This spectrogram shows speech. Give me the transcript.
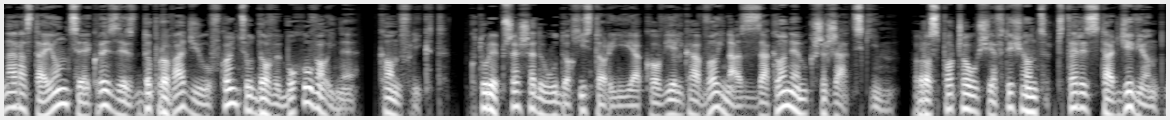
Narastający kryzys doprowadził w końcu do wybuchu wojny, konflikt, który przeszedł do historii jako Wielka Wojna z zakonem krzyżackim, rozpoczął się w 1409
